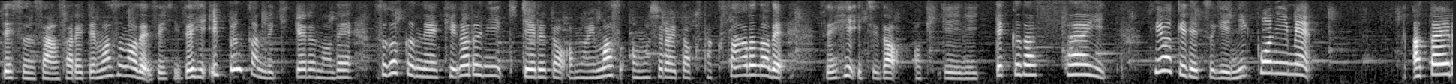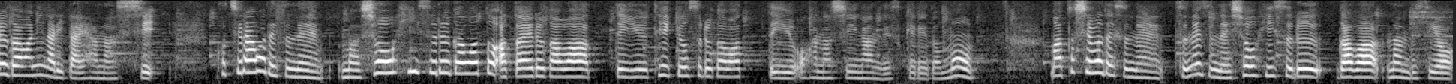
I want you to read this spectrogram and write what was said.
レッスンさんされてますのでぜひぜひ1分間で聞けるのですごくね気軽に聞けると思います。面白いトークたくさんあるのでぜひ一度お聞きに行ってください。というわけで次2個2目与える側になりたい話。こちらはですね、まあ、消費する側と与える側っていう提供する側っていうお話なんですけれども、まあ、私はですね常々消費する側なんですよ。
